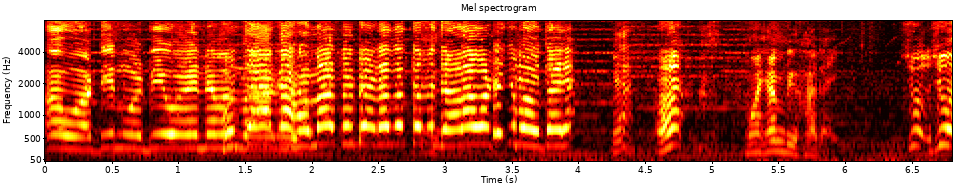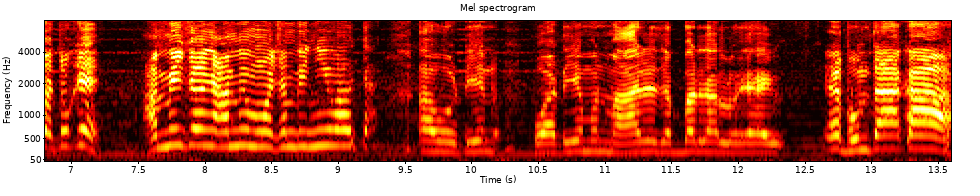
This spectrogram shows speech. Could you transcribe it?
આ ઓટી નોટી વટી હોય ને હું તો કાકા હમાર પર બેઠા તો તમે દાડા ઓટી જ માવતા રે હે? હા? મોસંબી ખરાઈ શું શું હતું કે? અમે તો અમે મોસંબી નહીં વાવતા. આ ઓટી વટીએ મને મારે જબરદસ્ત લોહી આવ્યું એ ભૂમતા કાકા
